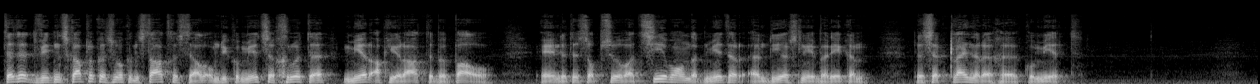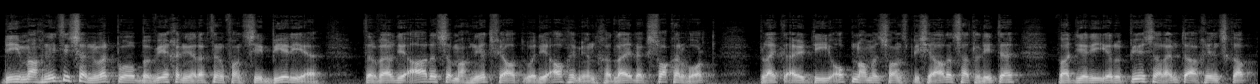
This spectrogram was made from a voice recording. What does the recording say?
Dit het wetenskaplikes ook in staat gestel om die komeet se grootte meer akkuraat te bepaal en dit is op so wat 700 meter in deursnee bereken. Dis 'n kleinerige komeet. Die magnetiese noordpool beweeg in die rigting van Siberië terwyl die aarde se magneetveld oor die algemeen geleidelik swakker word, blyk uit die opnames van spesiale satelliete wat deur die Europese Ruimteagentskap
